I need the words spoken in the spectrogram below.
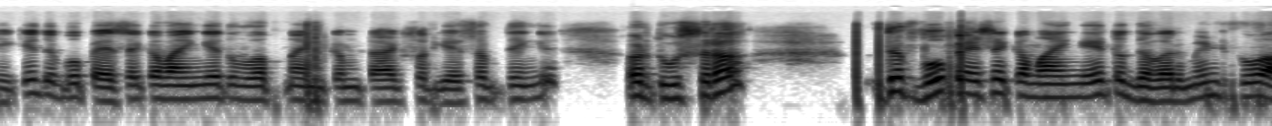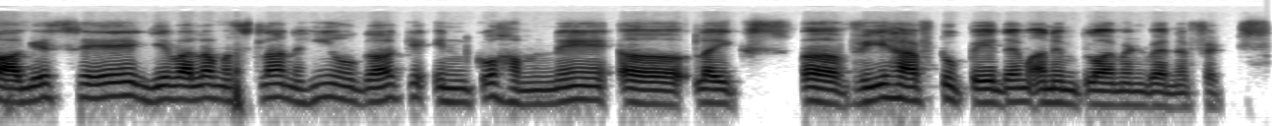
ठीक है? जब वो पैसे कमाएँगे तो वो अपना इनकम टैक्स और ये सब देंगे। और दूसरा जब वो पैसे कमाएँगे तो गवर्नमेंट को आगे से ये वाला मसला नहीं होगा कि इनको हमने like we have to pay them unemployment benefits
